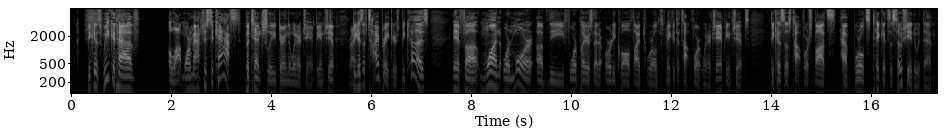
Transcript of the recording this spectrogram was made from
because we could have a lot more matches to cast potentially during the winter championship Right. because of tiebreakers because if uh, one or more of the four players that are already qualified to worlds make it to top four at winter championships because those top four spots have worlds tickets associated with them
